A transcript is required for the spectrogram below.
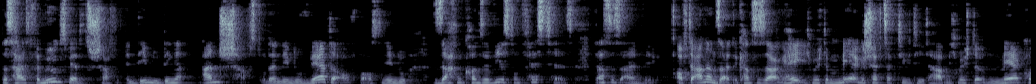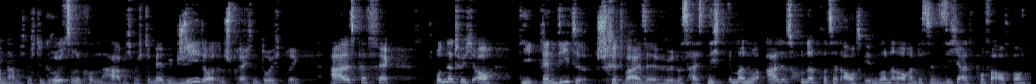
Das heißt, Vermögenswerte zu schaffen, indem du Dinge anschaffst oder indem du Werte aufbaust, indem du Sachen konservierst und festhältst. Das ist ein Weg. Auf der anderen Seite kannst du sagen, hey, ich möchte mehr Geschäftsaktivität haben, ich möchte mehr Kunden haben, ich möchte größere Kunden haben, ich möchte mehr Budget dort entsprechend durchbringen. Alles perfekt. Und natürlich auch die Rendite schrittweise erhöhen. Das heißt, nicht immer nur alles 100% ausgeben, sondern auch ein bisschen Sicherheitspuffer aufbauen,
